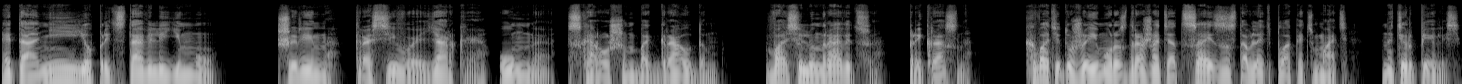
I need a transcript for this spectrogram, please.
это они ее представили ему. Ширин красивая, яркая, умная, с хорошим бэкграундом. Василю нравится. Прекрасно. Хватит уже ему раздражать отца и заставлять плакать мать. Натерпелись.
